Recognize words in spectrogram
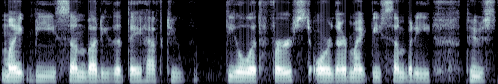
might be somebody that they have to deal with first, or there might be somebody who's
